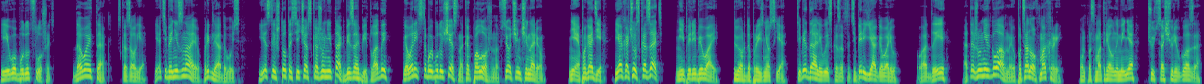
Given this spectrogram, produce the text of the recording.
и его будут слушать. «Давай так», – сказал я. «Я тебя не знаю, приглядываюсь. Если что-то сейчас скажу не так, без обид, лады? Говорить с тобой буду честно, как положено, все чин-чинарем». «Не, погоди, я хочу сказать...» «Не перебивай», – твердо произнес я. «Тебе дали высказаться, теперь я говорю». «Лады? А ты же у них главный, у пацанов махры». Он посмотрел на меня, чуть сощурив глаза.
